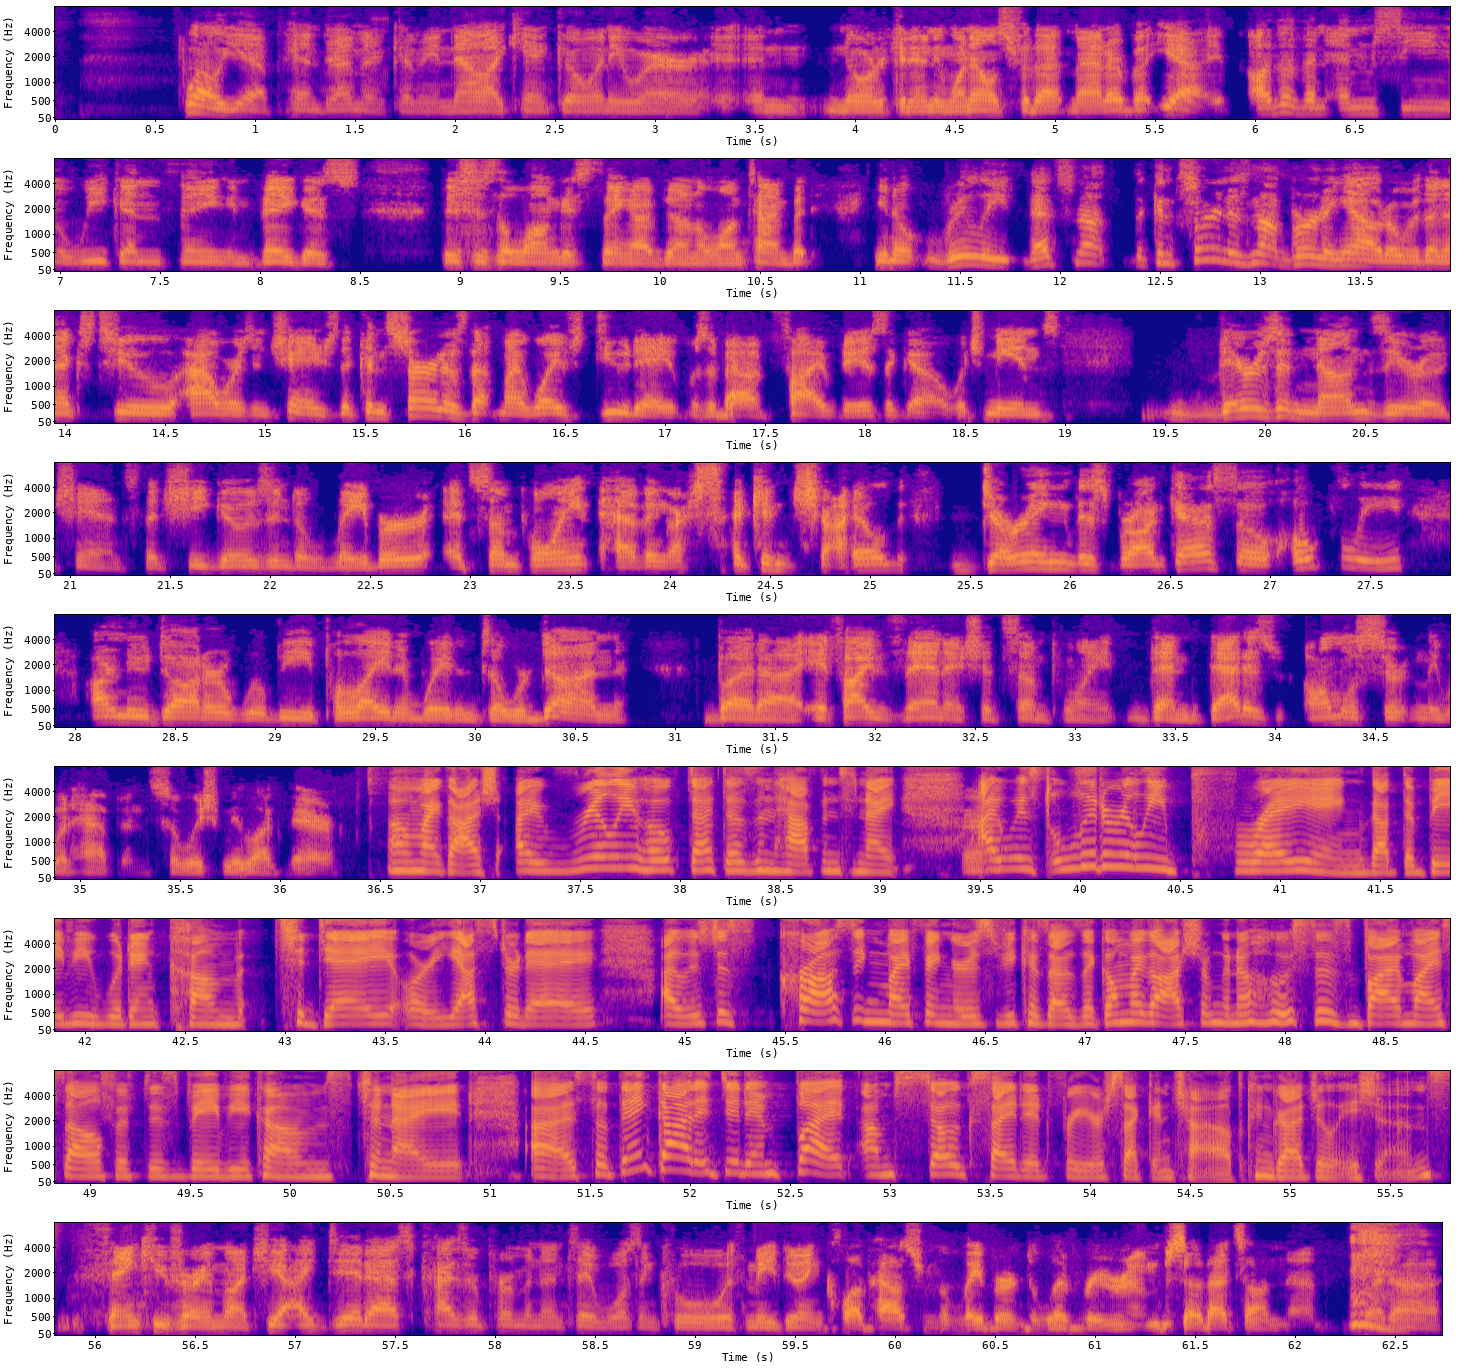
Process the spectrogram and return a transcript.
Well, yeah, pandemic. I mean, now I can't go anywhere, and nor can anyone else for that matter. But yeah, other than emceeing a weekend thing in Vegas, this is the longest thing I've done in a long time. But you know, really, that's not the concern. Is not burning out over the next two hours and change. The concern is that my wife's due date was about five days ago, which means there's a non-zero chance that she goes into labor at some point, having our second child during this broadcast. So hopefully our new daughter will be polite and wait until we're done. But uh, if I vanish at some point, then that is almost certainly what happens. So wish me luck there. Oh my gosh. I really hope that doesn't happen tonight. I was literally praying that the baby wouldn't come today or yesterday. I was just crossing my fingers because I was like, oh my gosh, I'm going to host this by myself if this baby comes tonight. Uh, so thank God it didn't. But I'm so excited for your second child. Congratulations. Thank you very much. Yeah, I did ask. Kaiser Permanente wasn't cool with me doing Clubhouse from the labor and delivery room, so that's on them. But uh,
